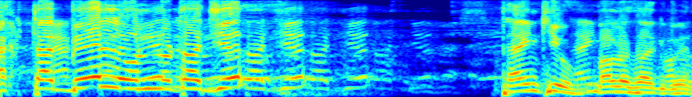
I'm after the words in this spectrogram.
একটা বেল, অন্যটা জেল। থ্যাংক ইউ ভালো থাকবেন।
